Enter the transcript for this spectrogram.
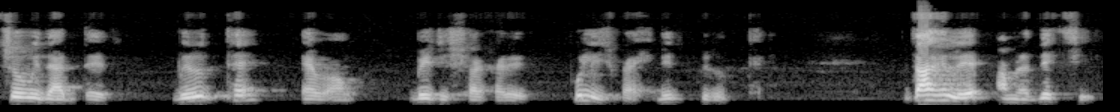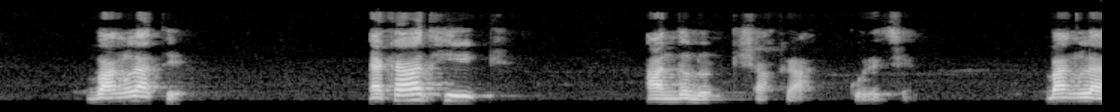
জমিদারদের বিরুদ্ধে এবং ব্রিটিশ সরকারের পুলিশ বাহিনীর বিরুদ্ধে। তাহলে আমরা দেখছি বাংলাতে একাধিক আন্দোলন কৃষকরা করেছে। বাংলা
